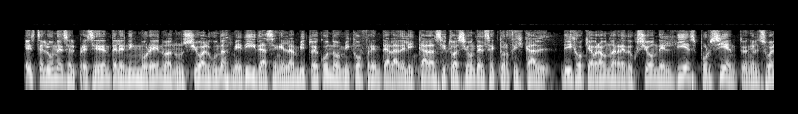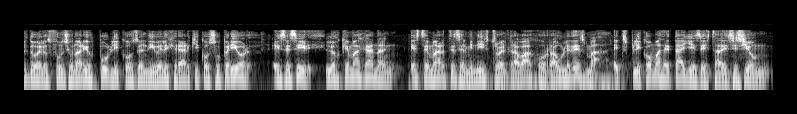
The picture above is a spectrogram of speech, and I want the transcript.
Este lunes el presidente Lenín Moreno anunció algunas medidas en el ámbito económico frente a la delicada situación del sector fiscal. Dijo que habrá una reducción del 10% en el sueldo de los funcionarios públicos del nivel jerárquico superior, es decir, los que más ganan. Este martes el ministro del Trabajo, Raúl Ledesma, explicó más detalles de esta decisión.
